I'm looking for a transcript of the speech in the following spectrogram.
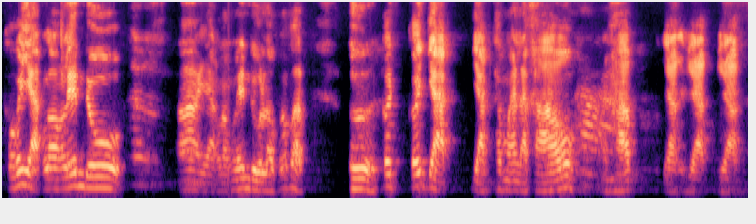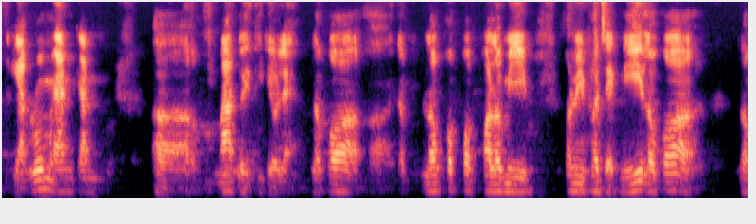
เขาก็อยากลองเล่นดูเอออ่าอยากลองเล่นดูเราก็แบบเออ ก็ก็อยากอยากทำงานกับเขาค่ะนะครับ อยากอยากอยากอยากร่วมงานกันเอ่อมากเลยทีเดียวแหละ แล้วก็เอ่อแล้วก็พอพอเรามีพอมีโปรเจกต์นี้เราก็เรา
